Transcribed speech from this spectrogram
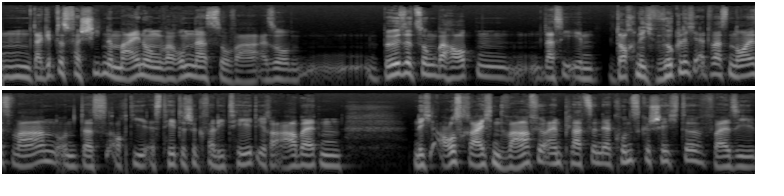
Hm, da gibt es verschiedene Meinungen, warum das so war. Also böse Zungen behaupten, dass sie eben doch nicht wirklich etwas Neues waren und dass auch die ästhetische Qualität ihrer Arbeiten nicht ausreichend war für einen Platz in der Kunstgeschichte, weil sie,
